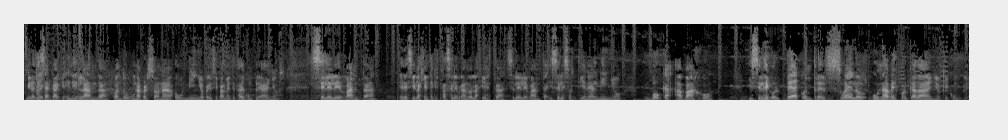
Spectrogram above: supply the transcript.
Mira, dice acá que en. Irlanda, cuando una persona o un niño principalmente está de cumpleaños, se le levanta, es decir, la gente que está celebrando la fiesta, se le levanta y se le sostiene al niño boca abajo y se le golpea contra el suelo una vez por cada año que cumple.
